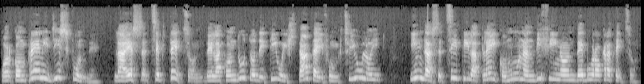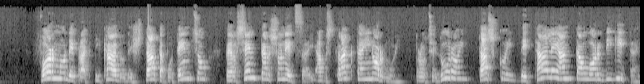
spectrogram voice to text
Por compreni gis funde la esceptezon de la conduto de tiui statai funcciuloi indas citi la plei comunan difinon de burocratezzo. Formo de practicado de stata potenzo per sen personezzai in normoi, proceduroi, tascoi detale antau ordigitai,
